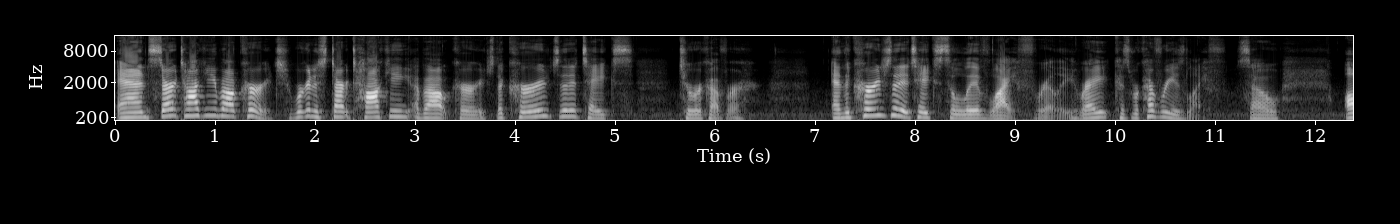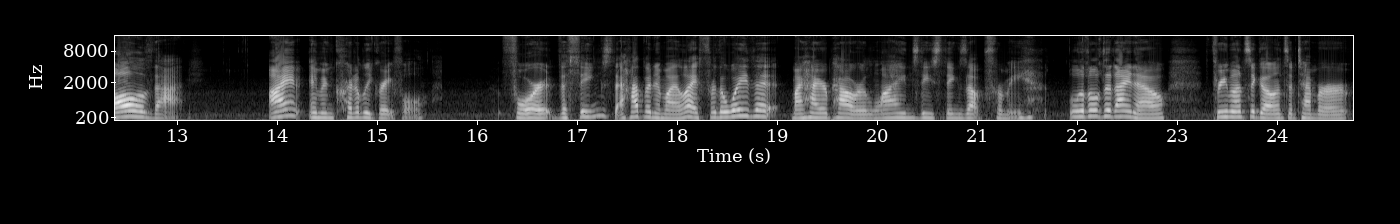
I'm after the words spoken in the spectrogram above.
and start talking about courage. We're going to start talking about courage, the courage that it takes to recover, and the courage that it takes to live life, really, right? Because recovery is life. So, all of that. I am incredibly grateful for the things that happen in my life, for the way that my higher power lines these things up for me. Little did I know, three months ago in September,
